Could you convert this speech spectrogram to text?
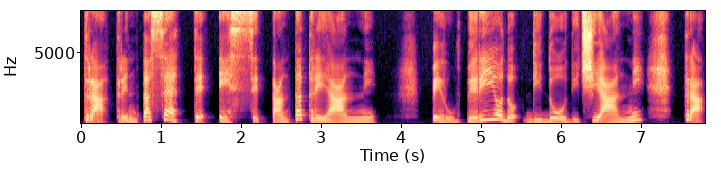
tra 37 e 73 anni, per un periodo di 12 anni tra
